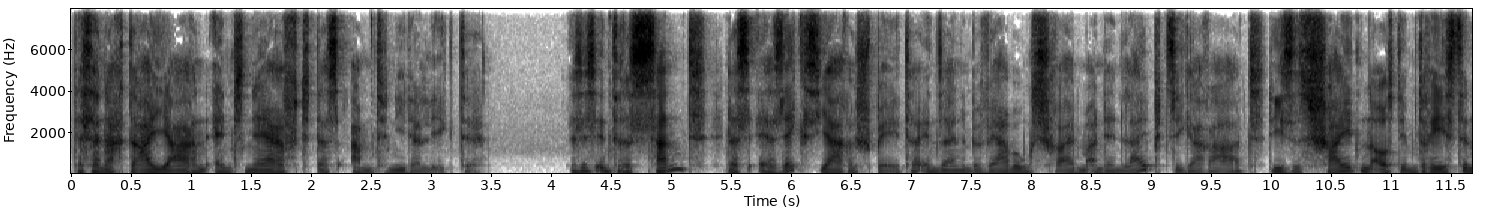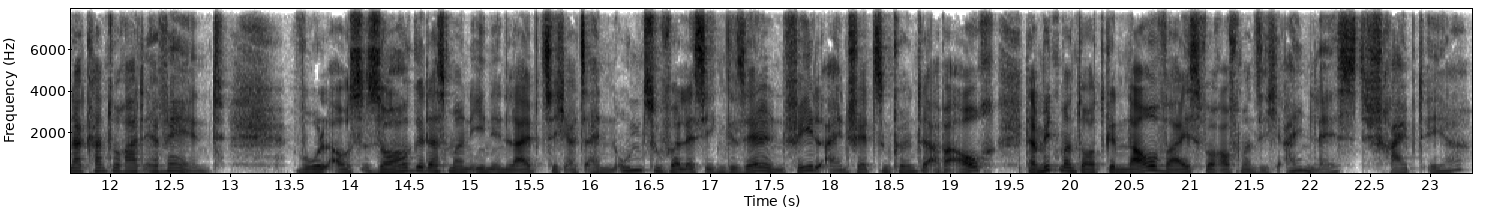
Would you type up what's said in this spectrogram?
dass er nach drei Jahren entnervt das Amt niederlegte. Es ist interessant, dass er sechs Jahre später in seinem Bewerbungsschreiben an den Leipziger Rat dieses Scheiden aus dem Dresdner Kantorat erwähnt, wohl aus Sorge, dass man ihn in Leipzig als einen unzuverlässigen Gesellen fehl einschätzen könnte, aber auch, damit man dort genau weiß, worauf man sich einlässt, schreibt er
